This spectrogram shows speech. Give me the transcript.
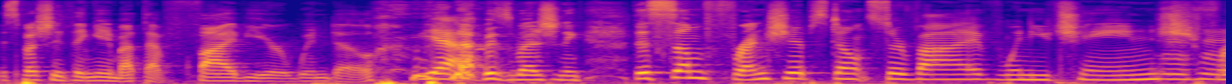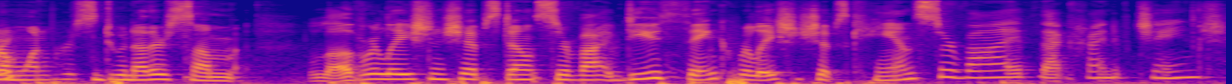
especially thinking about that 5-year window Yeah. that I was mentioning that some friendships don't survive when you change Mm-hmm. from one person to another some love relationships don't survive. Do you think relationships can survive that kind of change?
